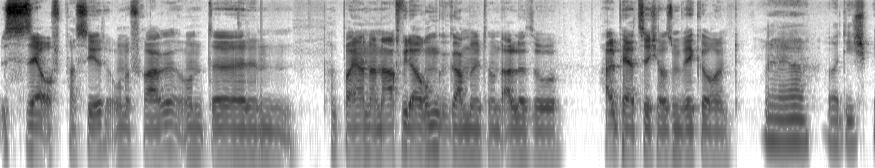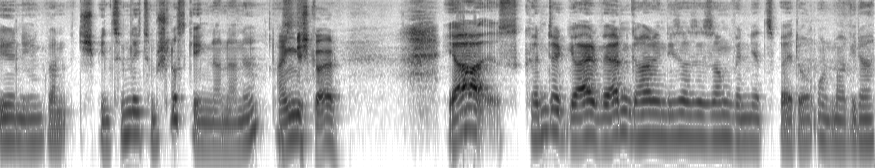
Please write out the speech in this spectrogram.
Ist sehr oft passiert, ohne Frage. Und äh, dann hat Bayern danach wieder rumgegammelt und alle so halbherzig aus dem Weg geräumt. Naja, aber die spielen irgendwann, die spielen ziemlich zum Schluss gegeneinander, ne? Das Eigentlich geil. Ja, es könnte geil werden, gerade in dieser Saison, wenn jetzt bei Dortmund mal wieder.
